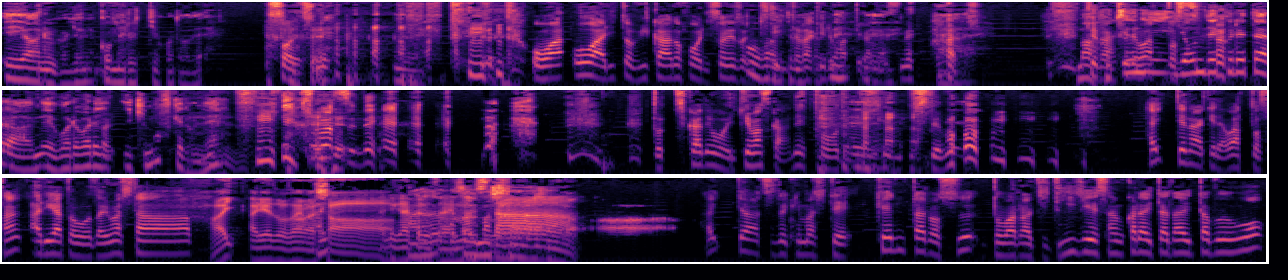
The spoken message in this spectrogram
AR が読み込めるっていうことで。そうですね。終わりと三河の方にそれぞれ来ていただければって感じですね。はい。まあ、普通に呼んでくれたらね、我々行きますけどね。行きますね。どっちかでも行けますからね、東電にしても。はい。てなわけで、ワットさん、ありがとうございました。はい、ありがとうございました。ありがとうございましありがとうございまた。はい。では続きまして、ケンタロスドアラジ DJ さんからいただいた分を、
